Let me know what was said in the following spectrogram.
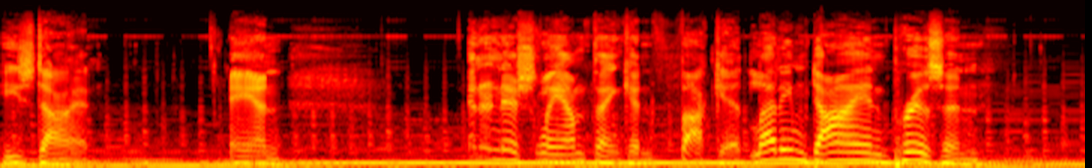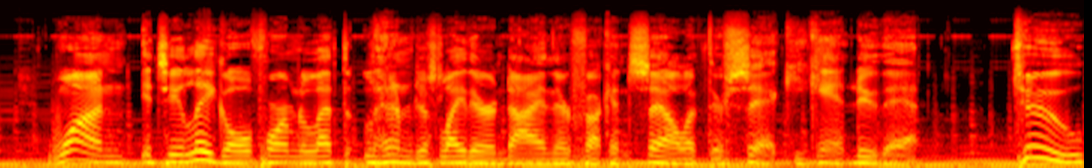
He's dying. And and initially I'm thinking, fuck it, let him die in prison. One, it's illegal for him to let the, let him just lay there and die in their fucking cell if they're sick. You can't do that. Two,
